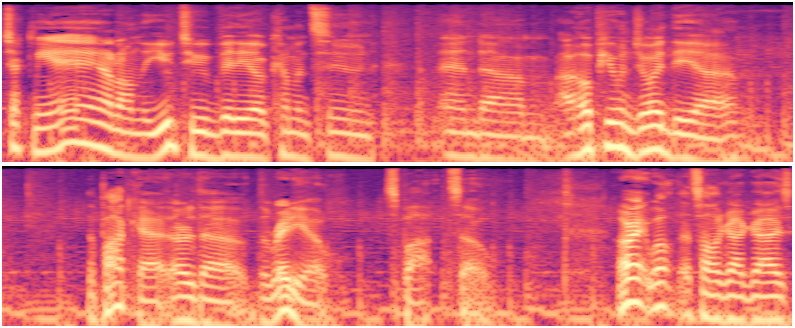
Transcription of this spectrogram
check me out on the YouTube video coming soon. And um, I hope you enjoyed the uh, the podcast or the the radio spot. So, all right, well that's all I got, guys.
